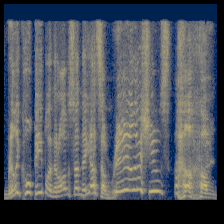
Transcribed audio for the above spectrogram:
really cool people, and then all of a sudden they got some real issues. um,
